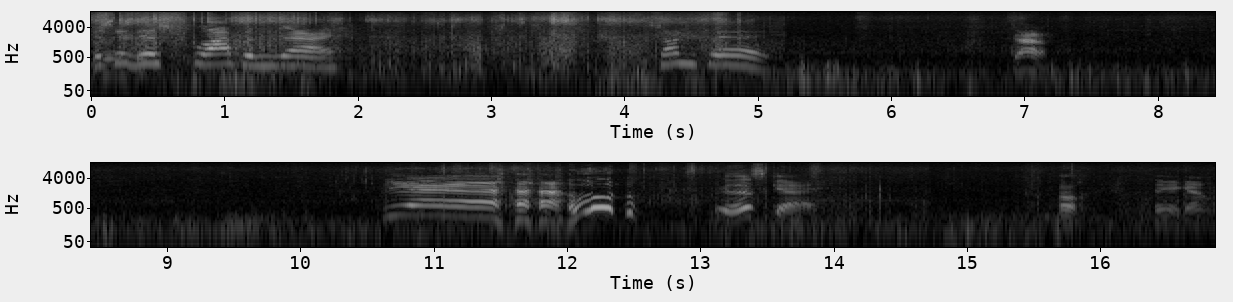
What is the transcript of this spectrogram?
Look at this flopping guy. Sunfish. Got him. Yeah! Woo! Look at this guy. Oh, I think I got one.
